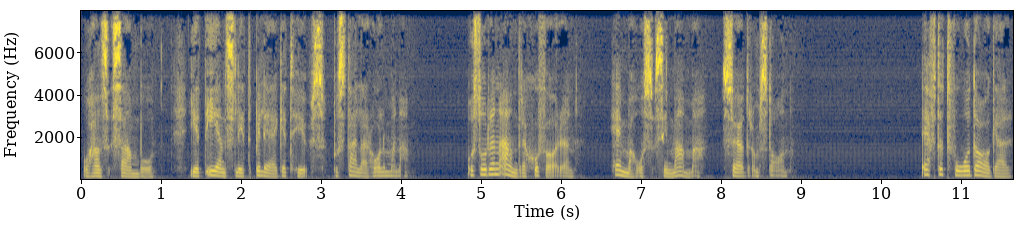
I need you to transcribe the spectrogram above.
och hans sambo i ett ensligt beläget hus på Stallarholmarna. Och så den andra chauffören hemma hos sin mamma söder om stan. Efter två dagar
